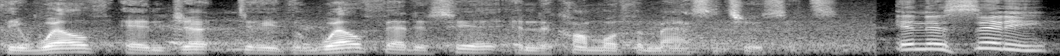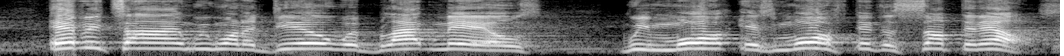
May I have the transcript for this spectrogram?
the wealth and the, wealth that is here in the Commonwealth of Massachusetts. In this city, every time we want to deal with black males, we morph is morphed into something else.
